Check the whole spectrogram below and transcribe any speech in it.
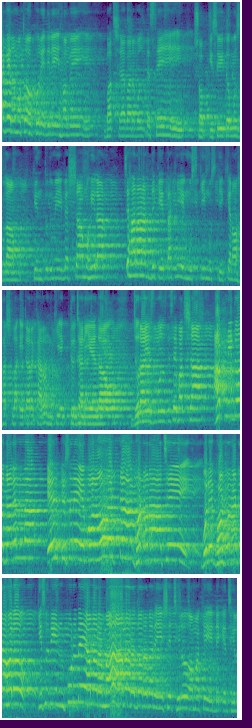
আগের মতো করে দিলেই হবে। বাদশাহ আবার বলতেছে সব কিছুই তো বুঝলাম, কিন্তু তুমি এই বেশ্যা মহিলার চেহারার দিকে তাকিয়ে মুস্কি মুস্কি কেন হাসলা, এটার কারণ কি একটু জানিয়ে দাও? জোরায়েস বলতেছে, বাদশাহ, আপনি তো জানেন না, এর পিছনে বড় একটা ঘটনা আছে। বলে, ঘটনাটা হলো কিছুদিন পূর্বে আমার মা আমার দরবারে এসেছিল, আমাকে ডেকেছিল।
